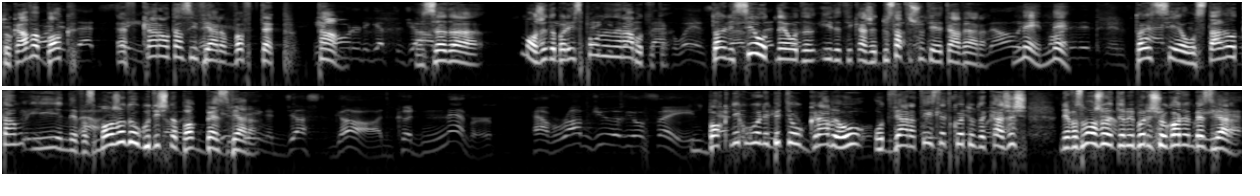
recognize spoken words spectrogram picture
тогава Бог е вкарал тази вяра в теб, там, за да може да бъде изпълнена работата. Той не си е отнел да, и да ти каже, достатъчно ти е тази вяра. Не, не. Той си е оставил там и е невъзможно да угодиш на Бог без вяра. Бог никога не би те ограбил от вярата и след което да кажеш, невъзможно е да ми бъдеш угоден без вяра.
